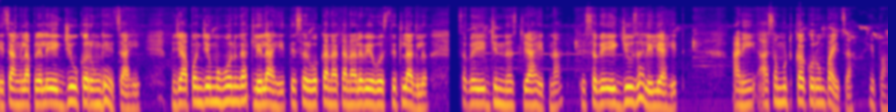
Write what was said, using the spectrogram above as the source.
हे चांगलं आपल्याला एकजीव करून घ्यायचं आहे. म्हणजे आपण जे मोहन घातलेलं आहे ते सर्व कणाकणाला व्यवस्थित लागलं. सगळे जिन्नस जे आहेत ना ते सगळे एकजीव झालेले आहेत. आणि असा मुटका करून पाहायचा. हे पहा.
